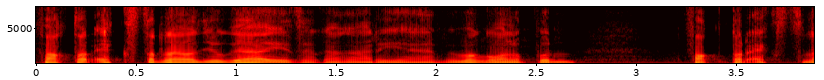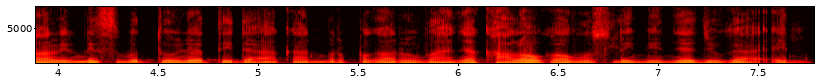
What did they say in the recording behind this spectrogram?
faktor eksternal juga itu Kang Ari ya. Memang walaupun faktor eksternal ini sebetulnya tidak akan berpengaruh banyak kalau kaum musliminnya juga in,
